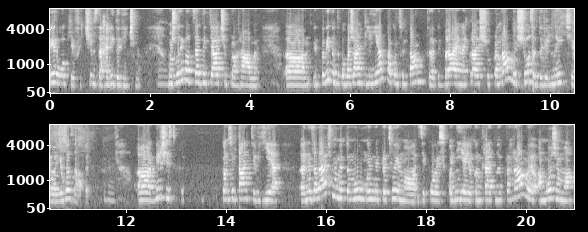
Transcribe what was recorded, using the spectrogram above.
років, чи взагалі довічно. Можливо, це дитячі програми. Е, Відповідно до побажань клієнта, консультант підбирає найкращу програму, що задовільнить е, його запит. Е, Більшість консультантів є незалежними, тому ми не працюємо з якоюсь однією конкретною програмою, а можемо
